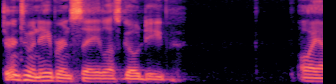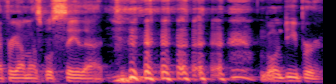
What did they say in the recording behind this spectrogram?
Turn to a neighbor and say, Let's go deep. Oh, yeah, I forgot I'm not supposed to say that. I'm going deeper.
